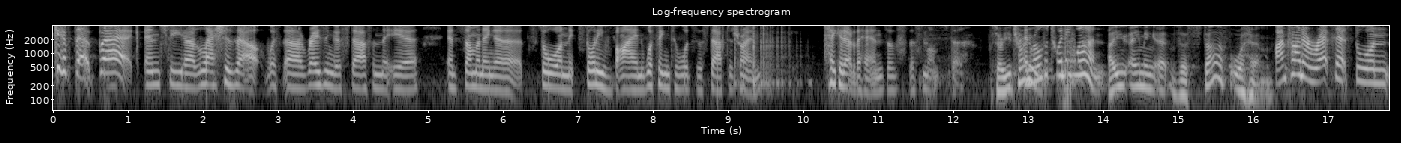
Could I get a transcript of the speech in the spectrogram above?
"Give that back!" And she uh, lashes out with uh, raising her staff in the air and summoning a thorn, thorny vine, whipping towards the staff to try and take it out of the hands of this monster. So are you trying And to? rolls a twenty-one. Are you aiming at the staff or him? I'm trying to wrap that thorn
